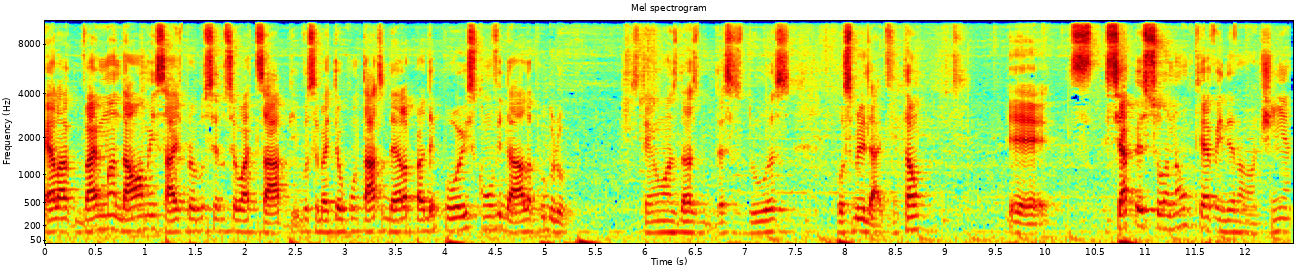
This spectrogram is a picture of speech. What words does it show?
ela vai mandar uma mensagem para você no seu WhatsApp e você vai ter o contato dela para depois convidá-la para o grupo. Você tem umas das, dessas duas possibilidades. Então, é, se a pessoa não quer vender na notinha,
